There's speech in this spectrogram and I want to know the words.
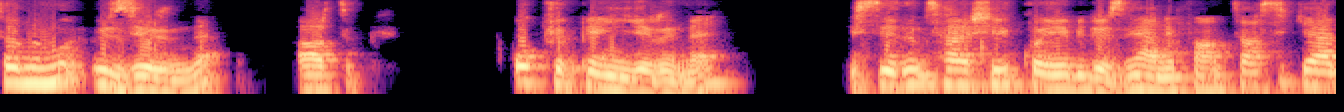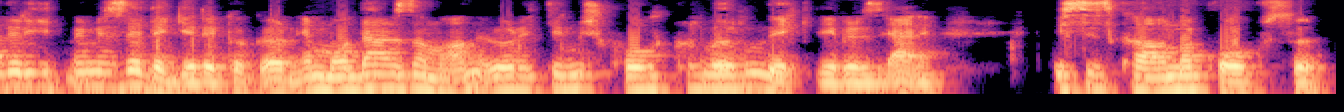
tanımı üzerine artık o köpeğin yerine istediğimiz her şeyi koyabiliriz. Yani fantastik yerlere gitmemize de gerek yok. Örneğin modern zamanı öğretilmiş korkularını da ekleyebiliriz. Yani işsiz kalma korkusu,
